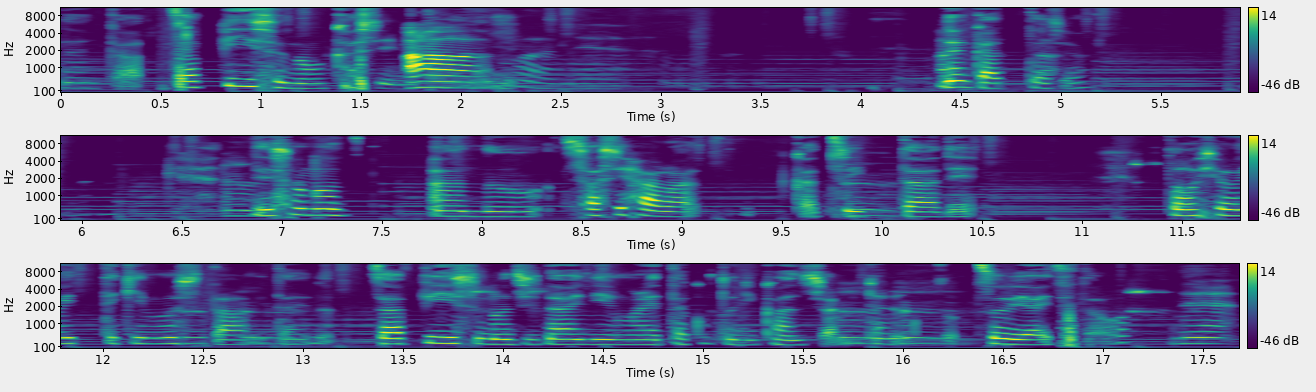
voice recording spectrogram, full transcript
えなんか、ザ・ピースの歌詞みたいあなね。あそう。だね。なんかあったじゃん。うん。で、その、あの、指原がツイッターで、投票行ってきました、うんみたいな。ザ・ピースの時代に生まれたことに感謝、みたいなことつぶやいてたわ。ね。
